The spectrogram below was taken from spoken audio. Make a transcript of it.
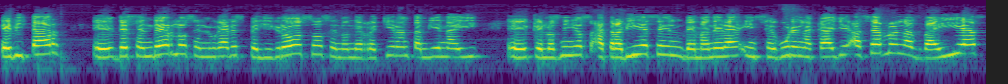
evitar eh, descenderlos en lugares peligrosos, en donde requieran también ahí eh, que los niños atraviesen de manera insegura en la calle, hacerlo en las bahías,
